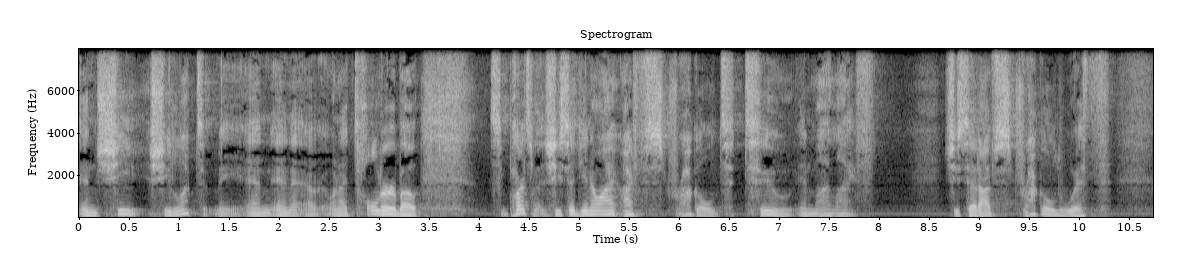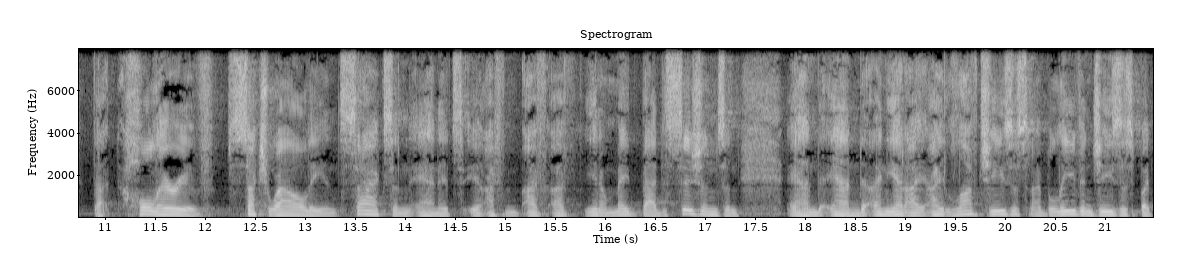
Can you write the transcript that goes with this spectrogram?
and she, she looked at me. And, and uh, when I told her about some parts of it, she said, you know, I, I've struggled too in my life. She said, I've struggled with that whole area of sexuality and sex and, and it's I've, I've, I've you know made bad decisions and and and and yet I, I love Jesus and I believe in Jesus but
